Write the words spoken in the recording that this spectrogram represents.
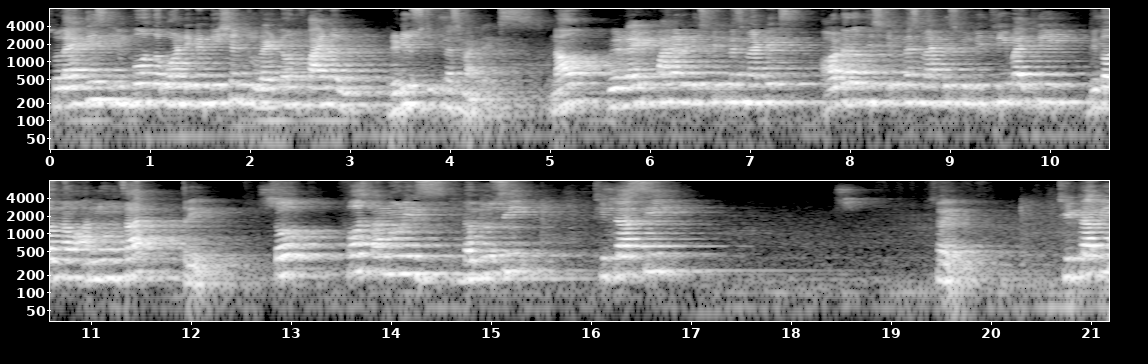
So like this impose the boundary condition to write down final reduced stiffness matrix. Now we will write final reduced stiffness matrix. Order of this stiffness matrix will be 3 by 3 because now unknowns are 3. So first unknown is WC, theta C, sorry, theta B,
